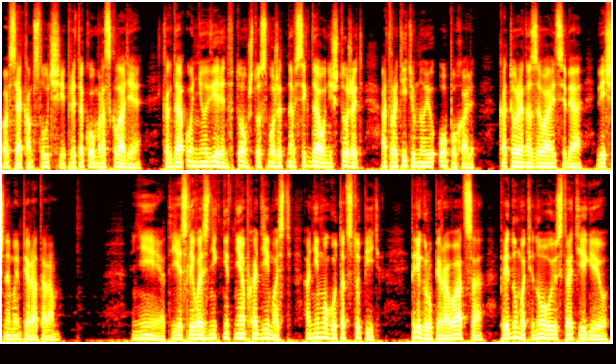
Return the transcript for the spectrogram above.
Во всяком случае, при таком раскладе, когда он не уверен в том, что сможет навсегда уничтожить отвратительную опухоль, которая называет себя Вечным Императором. Нет, если возникнет необходимость, они могут отступить, перегруппироваться, придумать новую стратегию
